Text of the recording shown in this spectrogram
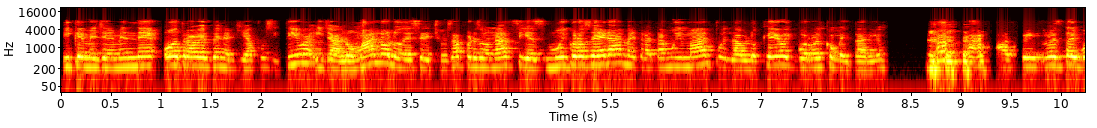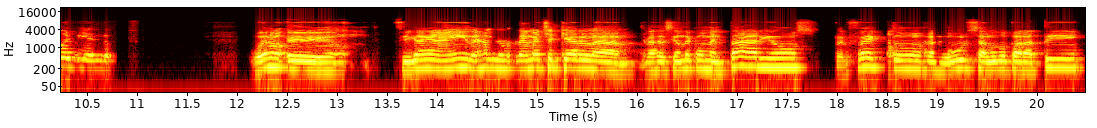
y que me llene otra vez de energía positiva y ya lo malo lo desecho. Esa persona si es muy grosera, me trata muy mal, pues la bloqueo y borro el comentario. Así lo estoy volviendo. Bueno, eh, sigan ahí, déjame, déjame chequear la, la sesión de comentarios. Perfecto. Raúl, saludo para ti.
